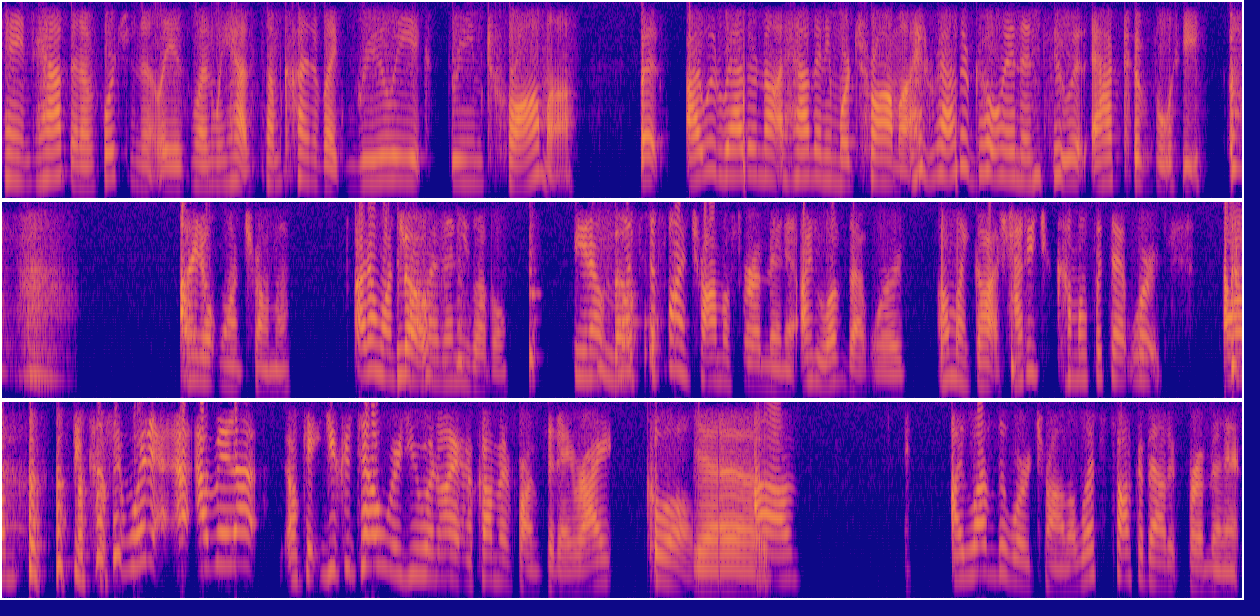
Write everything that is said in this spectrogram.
change happen, unfortunately, is when we have some kind of like really extreme trauma. But I would rather not have any more trauma. I'd rather go in and do it actively. I don't want trauma. I don't want No. trauma at any level. You know, No. let's define trauma for a minute. I love that word. Oh my gosh, how did you come up with that word? Um, because it would. I, I mean, uh, okay, you can tell where you and I are coming from today, right? Cool. yeah. Um, I love the word trauma. Let's talk about it for a minute.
